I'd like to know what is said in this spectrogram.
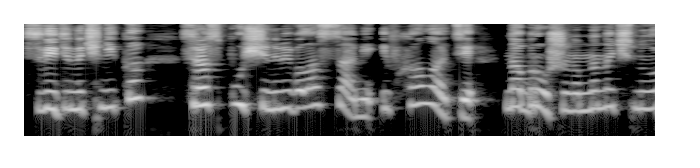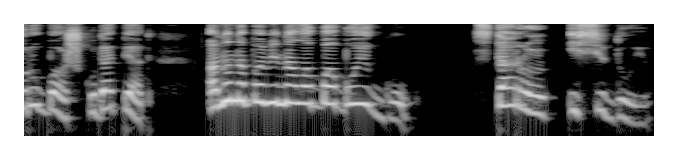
В свете ночника с распущенными волосами и в халате, наброшенном на ночную рубашку до пят, она напоминала бабу-ягу, старую и седую.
